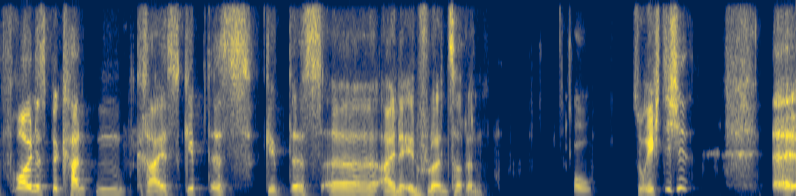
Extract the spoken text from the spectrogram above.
Freundesbekanntenkreis gibt es, gibt es äh, eine Influencerin. Oh. So richtige? Äh,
